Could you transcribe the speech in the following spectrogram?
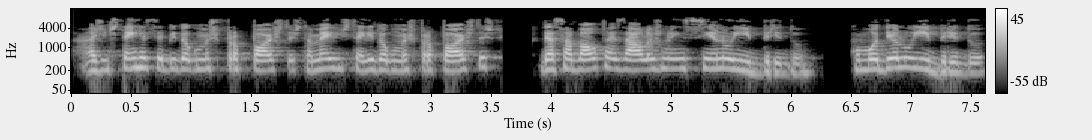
A gente tem recebido algumas propostas também, a gente tem lido algumas propostas dessa volta às aulas no ensino híbrido, com modelo híbrido.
